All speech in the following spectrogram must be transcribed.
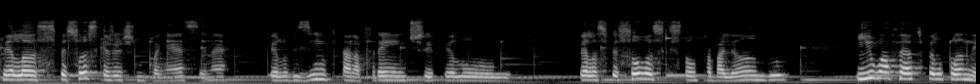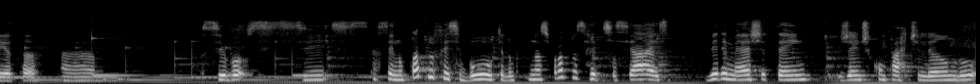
pelas pessoas que a gente não conhece, né? Pelo vizinho que está na frente, pelo pelas pessoas que estão trabalhando e o afeto pelo planeta. se, se, assim, no próprio Facebook, nas próprias redes sociais, vira e mexe tem gente compartilhando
